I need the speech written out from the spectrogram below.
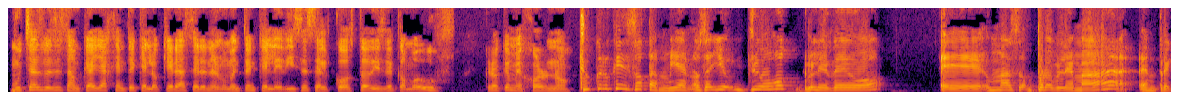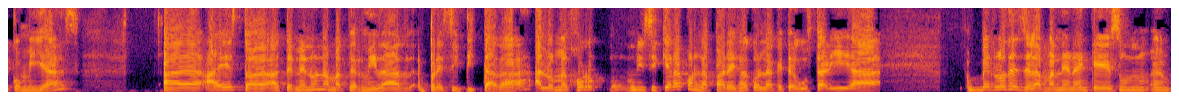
muchas veces, aunque haya gente que lo quiera hacer, en el momento en que le dices el costo, dice como, uff, creo que mejor no. Yo creo que eso también, o sea, yo, yo le veo eh, más problema, entre comillas, a, a esto, a, a, tener una maternidad precipitada, a lo mejor ni siquiera con la pareja con la que te gustaría verlo desde la manera en que es un em,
